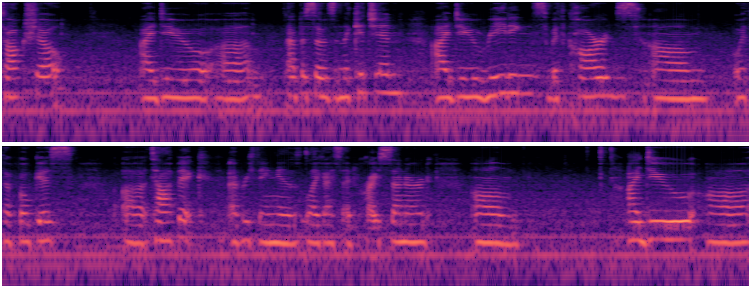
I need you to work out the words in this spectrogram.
talk show. I do um, episodes in the kitchen. I do readings with cards um, with a focus uh, topic. Everything is, like I said, Christ centered. Um, I do uh,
